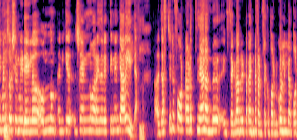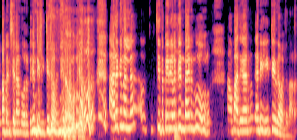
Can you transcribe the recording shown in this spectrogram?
ഈവൻ സോഷ്യൽ മീഡിയയിലോ ഒന്നും എനിക്ക് ഷെൻ എന്ന് പറയുന്ന വ്യക്തിനെ എനിക്ക് അറിയില്ല. ജസ്റ്റ് ഒരു ഫോട്ടോ എടുത്ത് ഞാൻ അന്ന് ഇൻസ്റ്റാഗ്രാമിൽ ഇട്ടപ്പോൾ എന്റെ ഫ്രണ്ട്സ് ഒക്കെ പറഞ്ഞുകൊള്ളില്ല പൊട്ട മനുഷ്യനാന്ന് പറഞ്ഞിട്ട് ഞാൻ ഡിലീറ്റ് ചെയ്ത് Okay. നല്ല ചിത്തപ്പേരുകളൊക്കെ ഉണ്ടായിരുന്നു തോന്നുന്നു. അപ്പൊ അത് കാരണം ഞാൻ ഡിലീറ്റ് ചെയ്ത് കളഞ്ഞതാണ്.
